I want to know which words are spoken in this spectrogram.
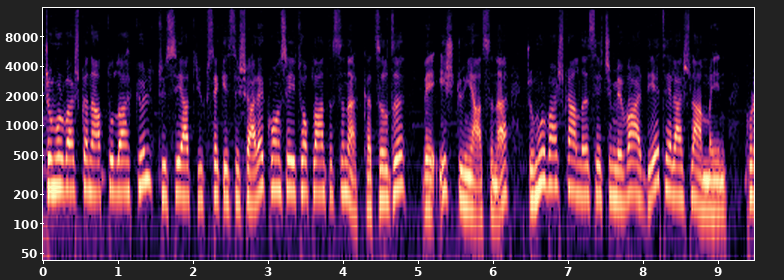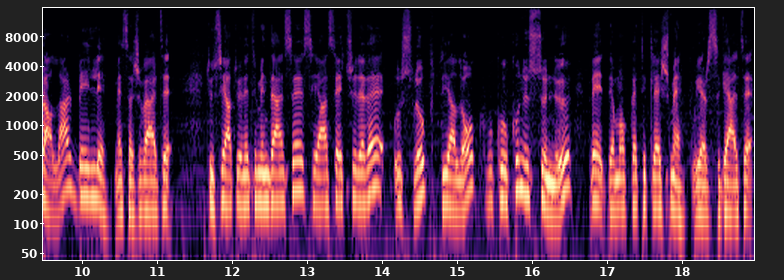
Cumhurbaşkanı Abdullah Gül, TÜSİAD Yüksek İstişare Konseyi toplantısına katıldı ve iş dünyasına Cumhurbaşkanlığı seçimi var diye telaşlanmayın. Kurallar belli mesajı verdi. TÜSİAD yönetimindense siyasetçilere üslup, diyalog, hukukun üstünlüğü ve demokratikleşme uyarısı geldi.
